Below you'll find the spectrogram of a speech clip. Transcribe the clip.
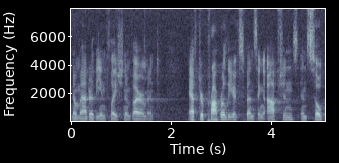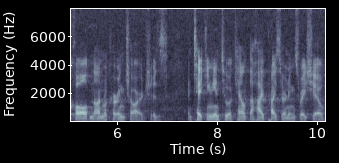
no matter the inflation environment. After properly expensing options and so-called non-recurring charges and taking into account the high price earnings ratio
